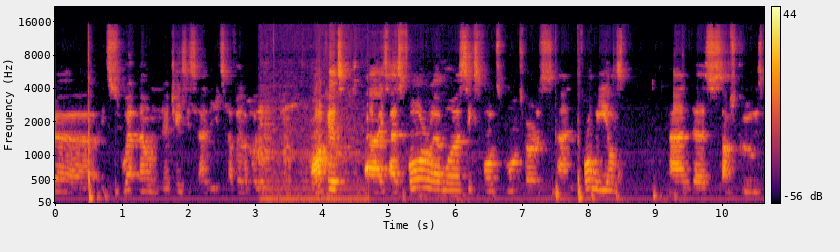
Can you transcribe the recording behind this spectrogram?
uh, well-known chassis and it's available in market. Uh, it has four uh, six-volt motors and four wheels and uh, some screws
